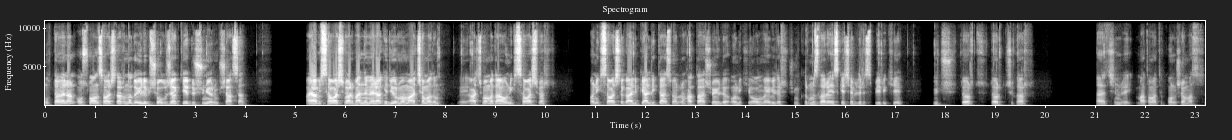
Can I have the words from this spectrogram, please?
muhtemelen Osmanlı savaşlarında da öyle bir şey olacak diye düşünüyorum şahsen. Baya bir savaş var. Ben de merak ediyorum ama açamadım. E, açmama daha 12 savaş var. 12 savaşta galip geldikten sonra hatta şöyle 12 olmayabilir. Çünkü kırmızıları es geçebiliriz. 1, 2, 3, 4, 4 çıkar. Evet şimdi matematik konuşamaz.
